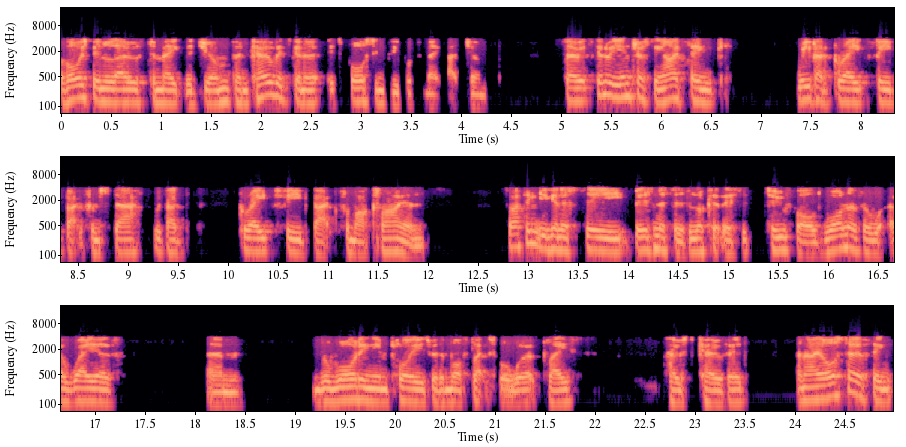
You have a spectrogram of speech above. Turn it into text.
have always been loath to make the jump. And COVID's going to it's forcing people to make that jump. So it's going to be interesting. I think we've had great feedback from staff. We've had great feedback from our clients. So I think you're going to see businesses look at this twofold. One of a, a way of um, rewarding employees with a more flexible workplace post COVID. And I also think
